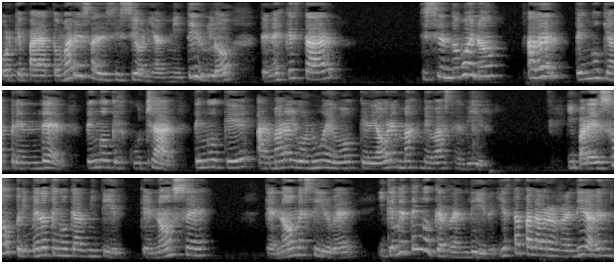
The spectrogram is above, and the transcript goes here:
porque para tomar esa decisión y admitirlo, tenés que estar diciendo, bueno, a ver, tengo que aprender, tengo que escuchar, tengo que armar algo nuevo que de ahora en más me va a servir. Y para eso primero tengo que admitir que no sé, que no me sirve y que me tengo que rendir. Y esta palabra rendir a veces,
